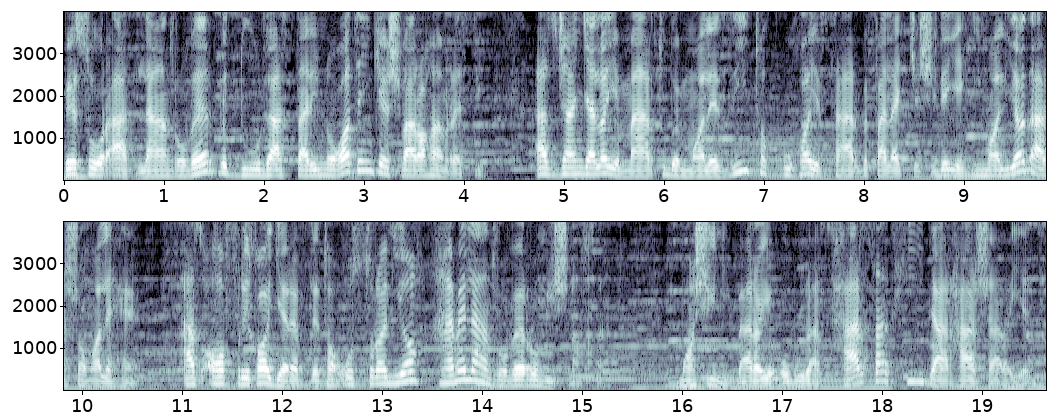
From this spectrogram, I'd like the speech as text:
به سرعت لند روور به دوردستترین نقاط این کشورها هم رسید. از جنگلای مرتوب مالزی تا کوههای سر به فلک کشیده هیمالیا در شمال هند. از آفریقا گرفته تا استرالیا همه لند روور رو میشناختن. ماشینی برای عبور از هر سطحی در هر شرایطی.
